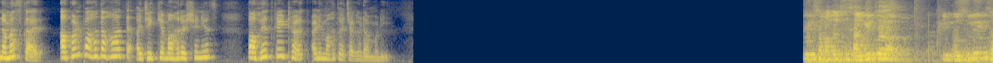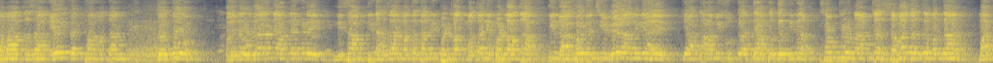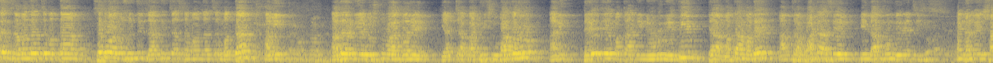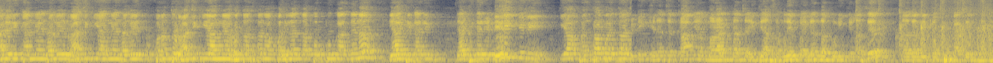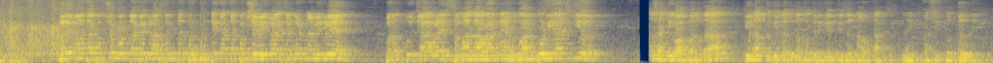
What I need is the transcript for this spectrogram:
नमस्कार. आपण पाहत आहात अजिंक्य महाराष्ट्र न्यूज. पाहूयात काही ठळक आणि महत्त्वाच्या घडामोडी. समाजाचं सांगितलं की मुस्लिम समाज जसा एक गठ्ठा मतदान करतो पहिलं उदाहरण आपल्याकडे. निजाम दीड हजार मतदाने पडला मताने पडला होता. ती दाखवण्याची वेळ आलेली आहे की आता आम्ही सुद्धा त्या पद्धतीनं संपूर्ण आमच्या समाजाचं मतदान मातक समाजाचं मतदान सर्व अनुसूचित जातीच्या समाजाचं मतदान आम्ही आदरणीय विष्णू वाघमारे यांच्या पाठीशी उभा करू आणि ते जे मताने निवडून येतील त्या मतामध्ये आमचा वाटा असेल ही दाखवून देण्याची झाले शारीरिक अन्याय झाले राजकीय अन्याय झाले परंतु राजकीय अन्याय होत असताना पहिल्यांदा पप्पू कांदेनं या ठिकाणी या ठिकाणी डेरिंग केली. या प्रस्तावाचा मिटिंग घेण्याचं काम या महाराष्ट्राच्या इतिहासामध्ये पहिल्यांदा कोणी केलं असेल दादांनी पप्पू कांदे बरे माझा पक्ष कोणता वेगळा असेल तर प्रत्येकाचा पक्ष वेगळा आहे संघटना वेगळी आहे. परंतु ज्या वेळेस समाजावर अन्याय होतो आणि तोही राजकीयसाठी वापरता तिला कधी लग्न पत्रिकेत तिचं नाव टाकत नाही अशी पद्धत आहे.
